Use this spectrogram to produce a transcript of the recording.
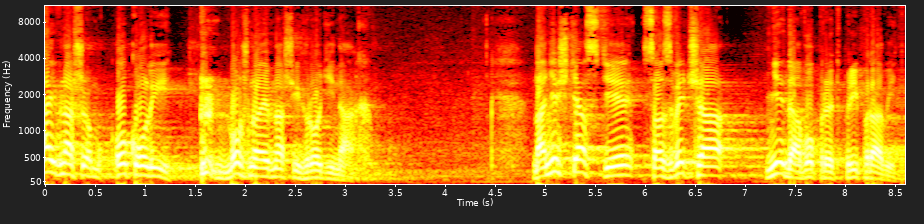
aj v našom okolí, možno aj v našich rodinách. Na nešťastie sa zväčša nedá vopred pripraviť.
